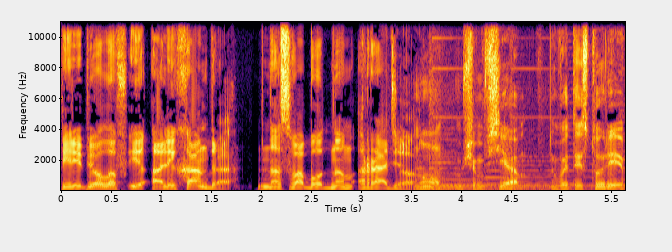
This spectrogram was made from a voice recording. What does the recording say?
Перепелов и Алехандро на свободном радио. Ну, в общем, все в этой истории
